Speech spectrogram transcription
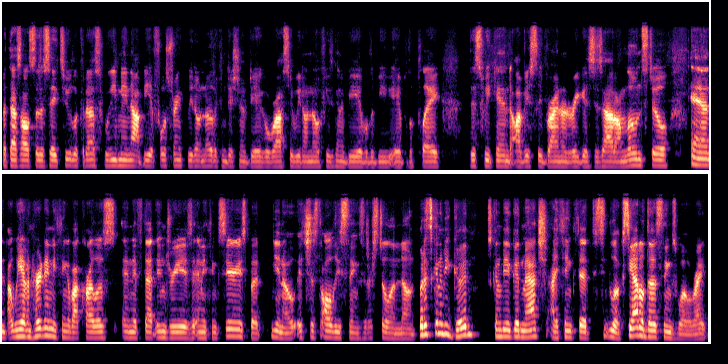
But that's also to say, too, look at us. We may not be at full strength. We don't know the condition of Diego Rossi. We don't know if he's going to be able to be able to play this weekend. Obviously, Brian Rodriguez is out on loan still. And we haven't heard anything about Carlos and if that injury is anything serious. But, you know, it's just all these things that are still unknown. But it's going to be good. It's going to be a good match. I think that, look, Seattle does things well, right?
